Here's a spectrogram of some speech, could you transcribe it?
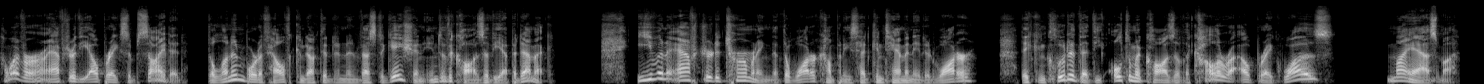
However, after the outbreak subsided, the London Board of Health conducted an investigation into the cause of the epidemic. Even after determining that the water companies had contaminated water, they concluded that the ultimate cause of the cholera outbreak was miasma.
